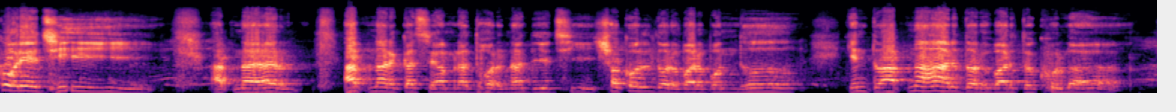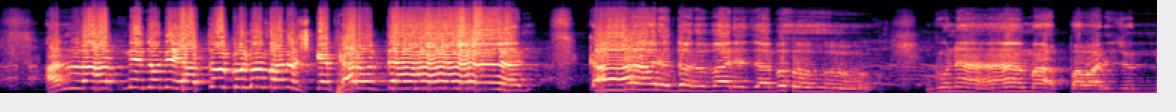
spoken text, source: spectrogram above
করেছি। আপনার আপনার কাছে আমরা ধর্ণা দিয়েছি, সকল দরবার বন্ধ। কিন্তু আপনার দরবার তো খোলা। আল্লাহ, আপনি যদি এতগুলো মানুষকে ফেরত দেন, কার দরবারে যাব? গুনা মাপ পাওয়ার জন্য।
